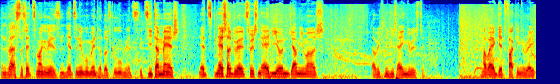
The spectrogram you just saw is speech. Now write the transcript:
Dann war es das letzte Mal gewesen. Jetzt in dem Moment hat er es gerufen. Jetzt, jetzt sieht er Mash. Jetzt Gnasher-Duell zwischen Eddie und Yami Marsh. Habe ich mich nicht eingewischt. Aber er get fucking raped.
